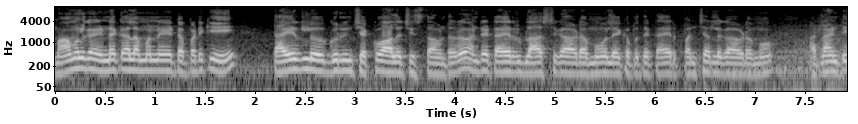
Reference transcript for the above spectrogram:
మామూలుగా ఎండాకాలం అనేటప్పటికీ టైర్లు గురించి ఎక్కువ ఆలోచిస్తూ ఉంటారు. అంటే టైర్ బ్లాస్ట్ కావడము లేకపోతే టైర్ పంచర్లు కావడము అట్లాంటి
